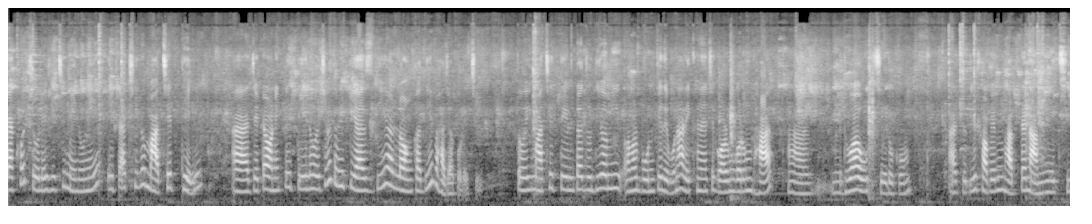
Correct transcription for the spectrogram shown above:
দেখো, চলে এসেছি মেনু নিয়ে। এটা ছিল মাছের তেল যেটা অনেকটাই তেল হয়েছিল। তো আমি পেঁয়াজ দিয়ে আর লঙ্কা দিয়ে ভাজা করেছি। তো এই মাছের তেলটা যদিও আমি আমার বোনকে দেবো না, আর এখানে আছে গরম গরম ভাত মানে ধোয়া উঠছে এরকম। আর যদিও সবে আমি ভাতটা নামিয়েছি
